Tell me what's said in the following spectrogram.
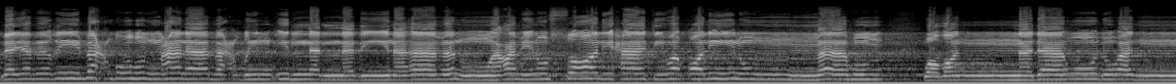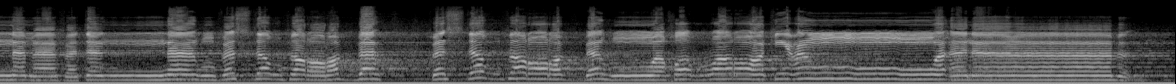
ليبغي بعضهم على بعض إلا الذين آمنوا وعملوا الصالحات وقليل ما هم وظن داود أنما فتناه فاستغفر ربه فاستغفر ربه وخر راكعا وأناب.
